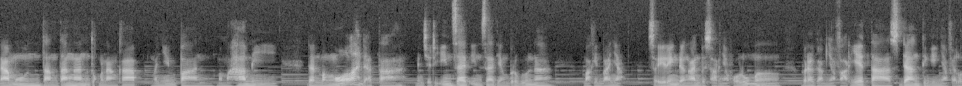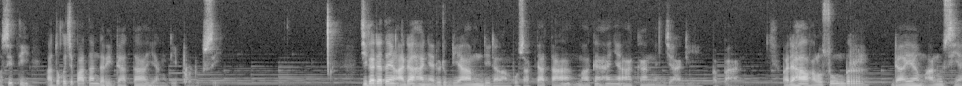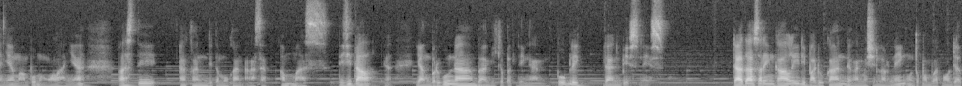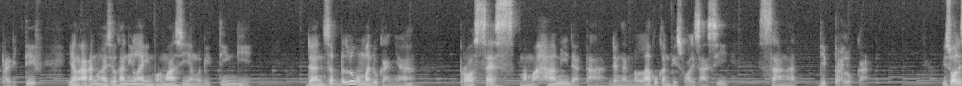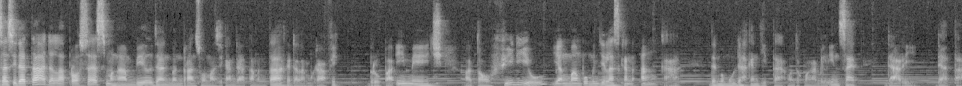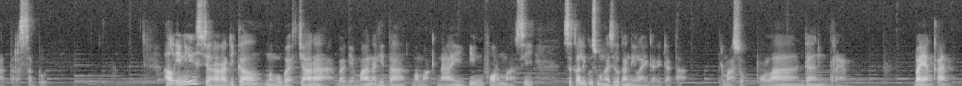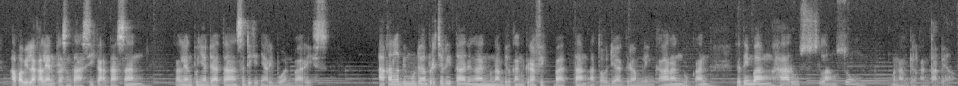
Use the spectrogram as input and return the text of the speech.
Namun tantangan untuk menangkap, menyimpan, memahami, dan mengolah data menjadi insight-insight yang berguna makin banyak seiring dengan besarnya volume, beragamnya varietas, dan tingginya velocity atau kecepatan dari data yang diproduksi. Jika data yang ada hanya duduk diam di dalam pusat data, maka hanya akan menjadi beban. Padahal kalau sumber daya manusianya mampu mengolahnya, pasti akan ditemukan aset emas digital ya, yang berguna bagi kepentingan publik dan bisnis. Data sering kali dipadukan dengan machine learning untuk membuat model prediktif yang akan menghasilkan nilai informasi yang lebih tinggi. Dan sebelum memadukannya, proses memahami data dengan melakukan visualisasi sangat diperlukan. Visualisasi data adalah proses mengambil dan mentransformasikan data mentah ke dalam grafik berupa image atau video yang mampu menjelaskan angka dan memudahkan kita untuk mengambil insight dari data tersebut. Hal ini secara radikal mengubah cara bagaimana kita memaknai informasi sekaligus menghasilkan nilai dari data, termasuk pola dan tren. Bayangkan, Apabila kalian presentasi ke atasan, kalian punya data sedikitnya ribuan baris. Akan lebih mudah bercerita dengan menampilkan grafik batang atau diagram lingkaran bukan ketimbang harus langsung menampilkan tabel.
